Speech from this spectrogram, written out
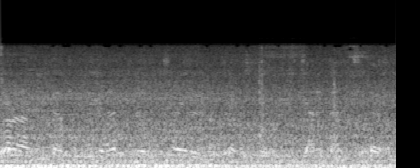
전환하니까 훌륭한 그런 사회를 만들어갈 수 있지 않을까 생각합니다.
